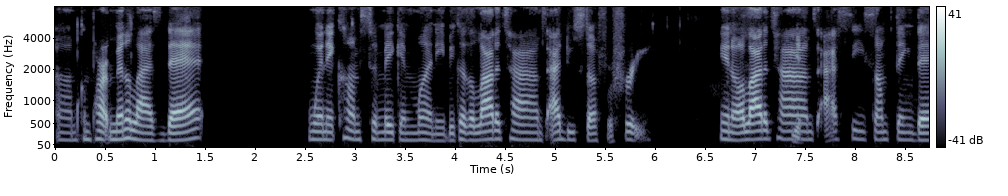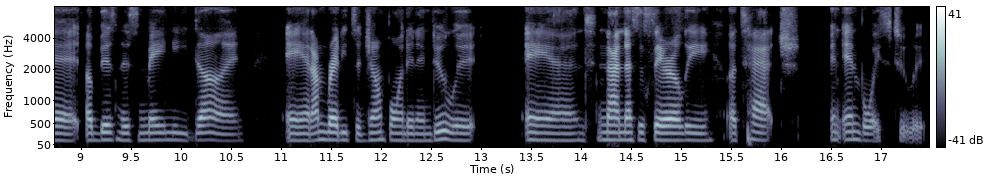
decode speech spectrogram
um, compartmentalize that when it comes to making money, because a lot of times I do stuff for free. You know, a lot of times yeah. I see something that a business may need done and I'm ready to jump on it and do it and not necessarily attach an invoice to it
